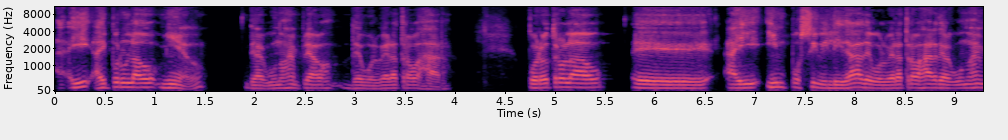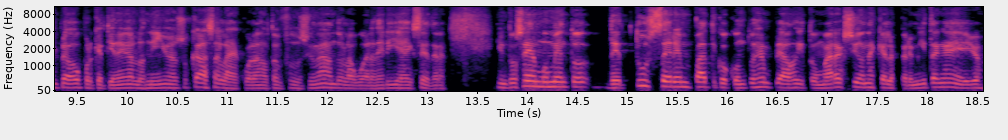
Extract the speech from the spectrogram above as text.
ahí hay por un lado miedo de algunos empleados de volver a trabajar. Por otro lado, eh, hay imposibilidad de volver a trabajar de algunos empleados porque tienen a los niños en su casa, las escuelas no están funcionando, las guarderías, etc. Entonces es el momento de tú ser empático con tus empleados y tomar acciones que les permitan a ellos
